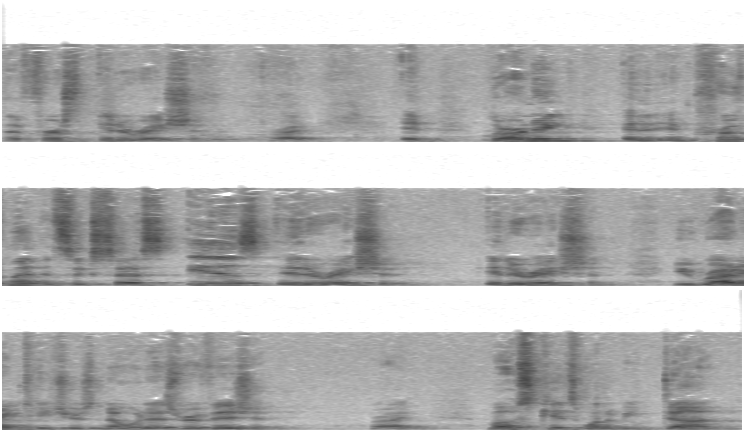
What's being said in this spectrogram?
the first iteration, right? And learning and improvement and success is iteration. Iteration. You writing teachers know it as revision, right? Most kids want to be done.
